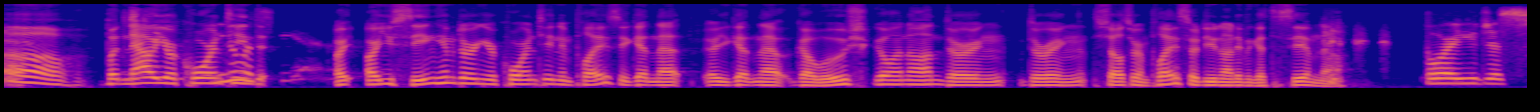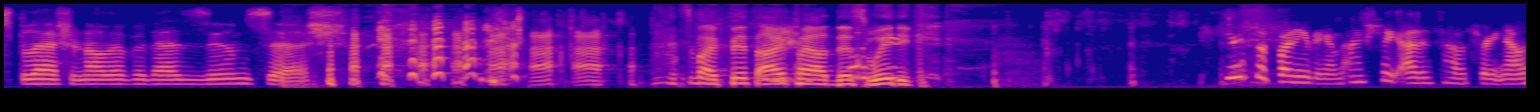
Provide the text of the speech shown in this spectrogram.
Oh, but now you're quarantined. what's- yeah. Are, are you seeing him during your quarantine in place? Are you getting that? Are you getting that gawoosh going on during during shelter in place, or do you not even get to see him now? Boy, you just splashing all over that Zoom sesh. it's my fifth iPad this week. Here's the funny thing. I'm actually at his house right now,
